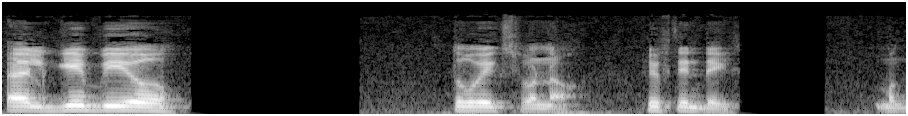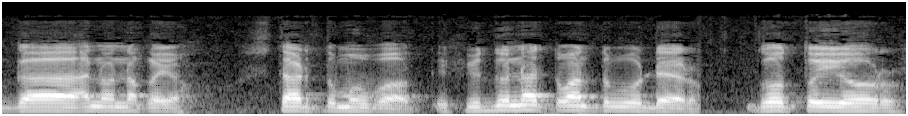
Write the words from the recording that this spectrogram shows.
I'll give you two weeks from now. 15 days. Mag, ah, ano na kayo, start to move out. If you do not want to go there, go to your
